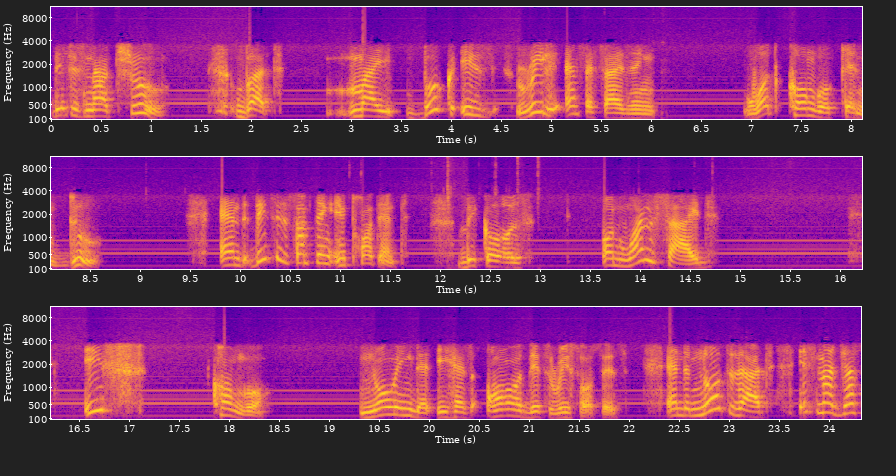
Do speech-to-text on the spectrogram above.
this is not true. But my book is really emphasizing what Congo can do and this is something important because, on one side, if Congo, knowing that it has all these resources, and note that it's not just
